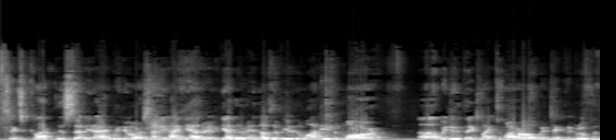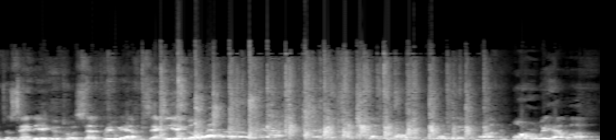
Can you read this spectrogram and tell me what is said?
six o'clock this Sunday night, we do our Sunday night gathering together. And those of you that want even more, uh, we do things like tomorrow, we're taking the group into San Diego to a set free we have in San Diego. And then uh, Sunday morning, for those that even want more, we have a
